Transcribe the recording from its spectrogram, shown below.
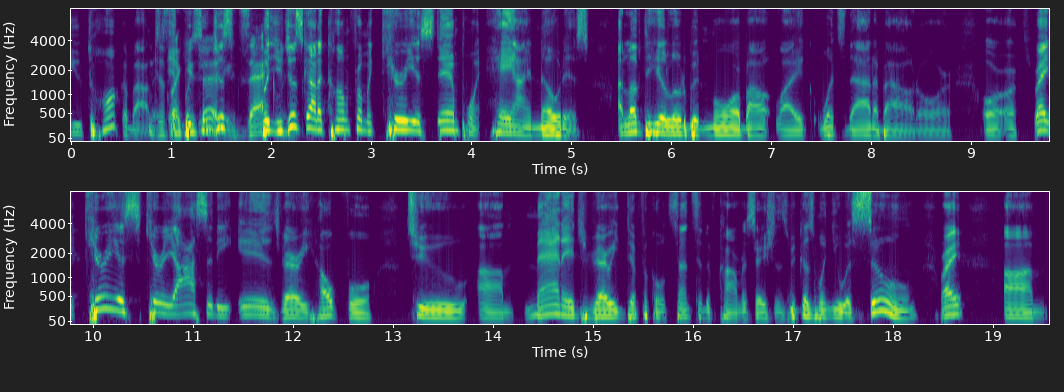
you talk about it. Just like but you said, just, exactly. but you just got to come from a curious standpoint. Hey i noticed i'd love to hear a little bit more about like what's that about or or, or right? Curious curiosity is very helpful to um, manage very difficult sensitive conversations because when you assume right um,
